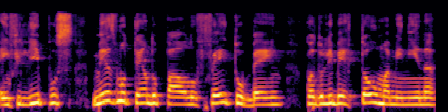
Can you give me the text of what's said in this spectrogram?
em Filipos, mesmo tendo Paulo feito o bem quando libertou uma menina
